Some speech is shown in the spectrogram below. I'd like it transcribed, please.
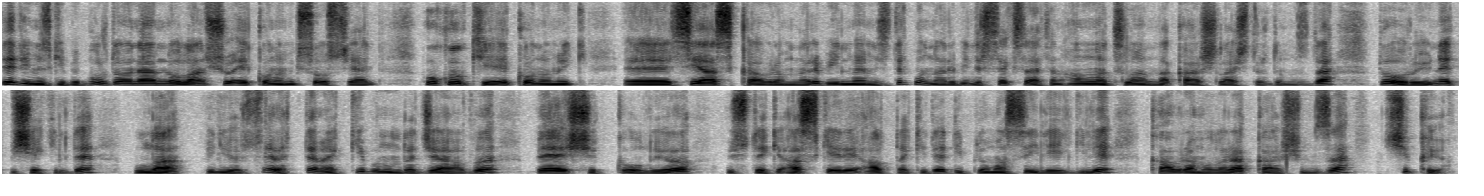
Dediğimiz gibi burada önemli olan şu ekonomik, sosyal, hukuki, ekonomik, e, siyasi kavramları bilmemizdir. Bunları bilirsek zaten anlatılanla karşılaştırdığımızda doğruyu net bir şekilde bulabiliyoruz. Evet demek ki bunun da cevabı B şıkkı oluyor. Üstteki askeri, alttaki de diplomasi ile ilgili kavram olarak karşımıza çıkıyor.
